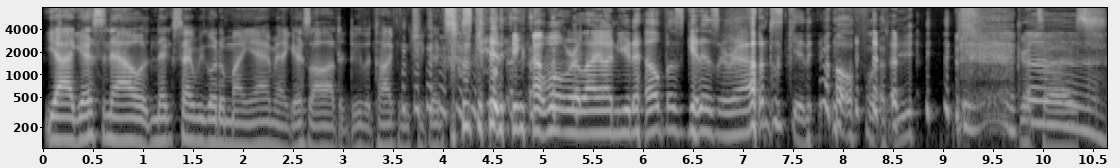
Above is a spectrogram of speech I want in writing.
Yeah, I guess now next time we go to Miami, I guess I'll have to do the talking chick. Just kidding. I won't rely on you to help us get us around. Just kidding. Oh, funny. Good times.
